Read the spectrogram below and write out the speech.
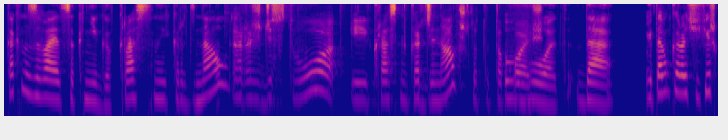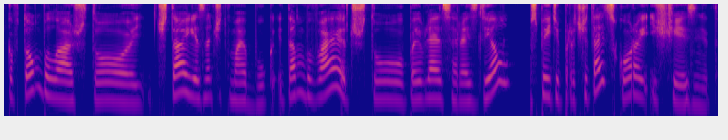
как называется книга? Красный кардинал? Рождество и Красный кардинал, что-то такое. Вот, да. И там, короче, фишка в том была, что читаю я, значит, MyBook, и там бывает, что появляется раздел, успейте прочитать, скоро исчезнет.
